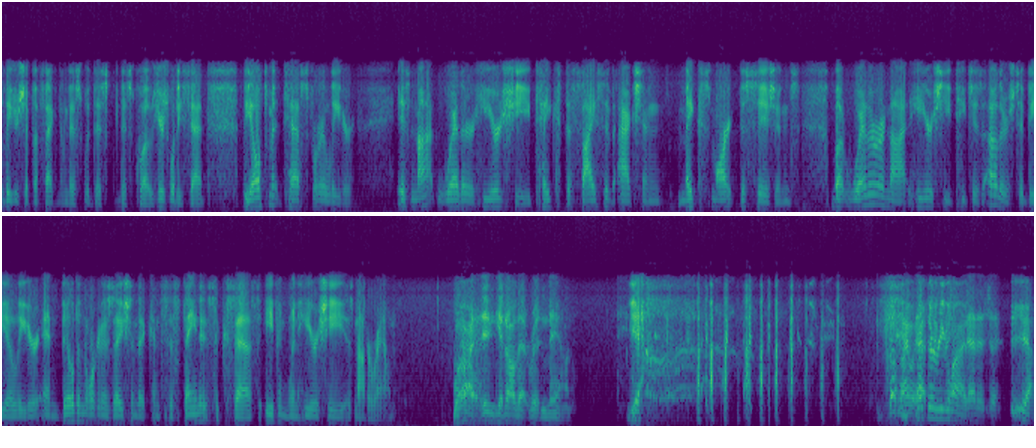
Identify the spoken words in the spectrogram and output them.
leadership effectiveness with this this quote. Here's what he said: "The ultimate test for a leader is not whether he or she takes decisive action, makes smart decisions, but whether or not he or she teaches others to be a leader and build an organization that can sustain its success even when he or she is not around. Well, I didn't get all that written down. Yeah. so I would have, have to rewind. That is a yeah.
